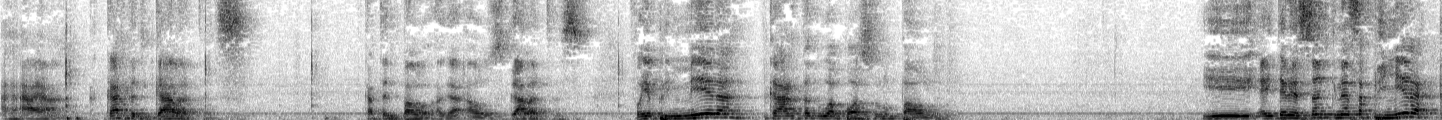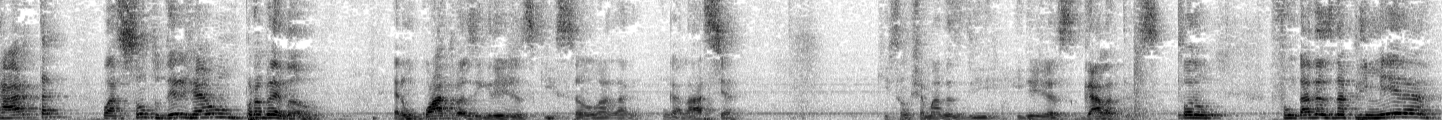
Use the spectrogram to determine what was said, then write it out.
a, a, a carta de Gálatas, a carta de Paulo aos Gálatas, foi a primeira carta do apóstolo Paulo. E é interessante que nessa primeira carta o assunto dele já é um problemão. Eram quatro as igrejas que são lá na Galácia, que são chamadas de igrejas gálatas. Foram fundadas na primeira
